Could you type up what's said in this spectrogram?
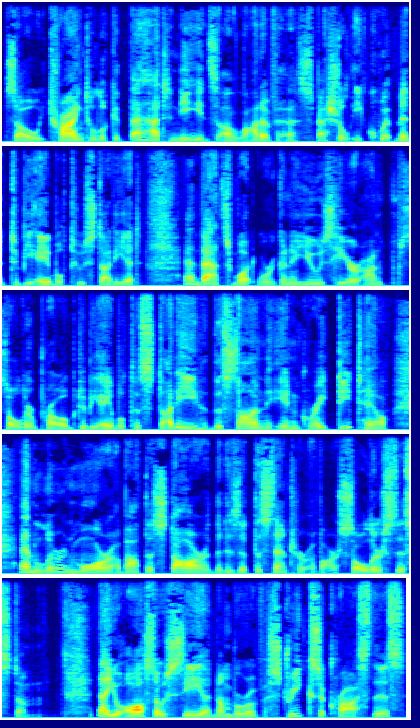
So trying to look at that needs a lot of uh, special equipment to be able to study it. And that's what we're going to use here on solar probe to be able to study the sun in great detail and learn more about the star that is at the center of our solar system. Now you also see a number of streaks across this.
